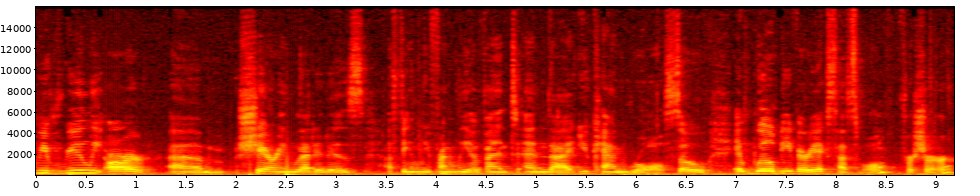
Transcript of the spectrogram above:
we really are um, sharing that it is a family-friendly event and that you can roll. So it will be very accessible for sure.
